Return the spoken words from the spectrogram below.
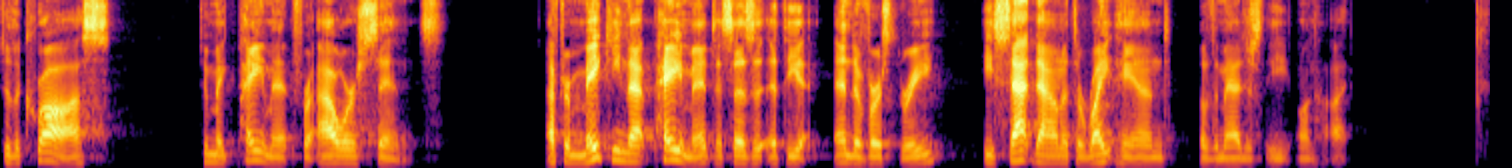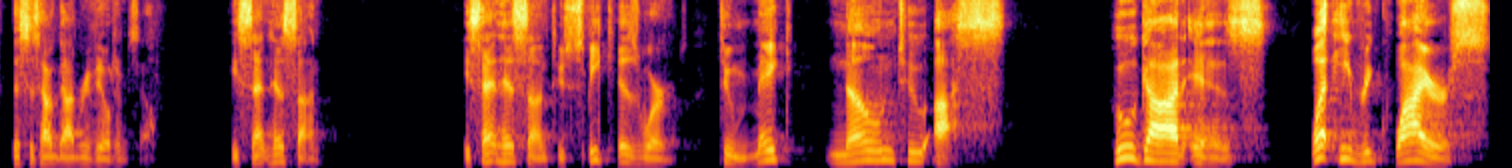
to the cross to make payment for our sins. After making that payment, it says at the end of verse 3, he sat down at the right hand of the majesty on high. This is how God revealed himself. He sent his son. He sent his son to speak his words, to make known to us who God is, what he requires,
